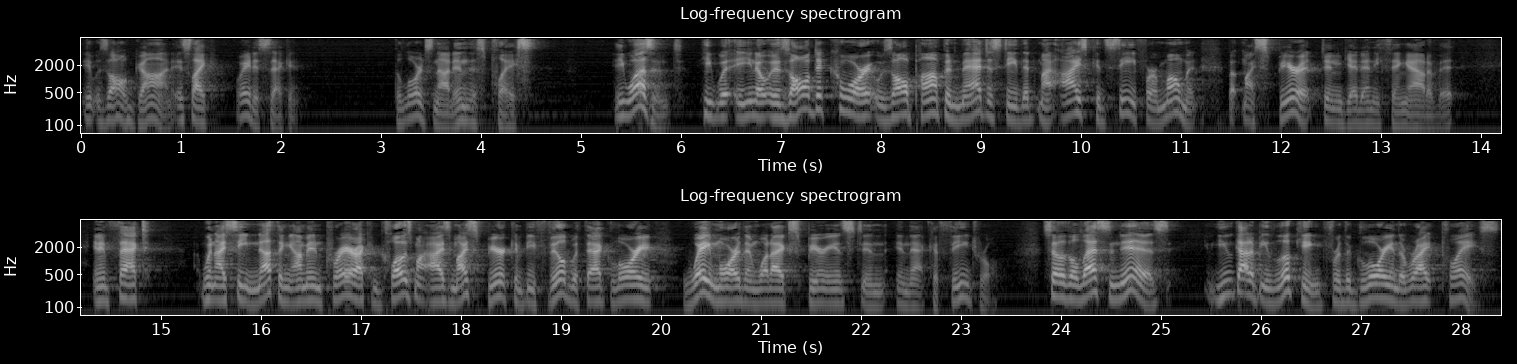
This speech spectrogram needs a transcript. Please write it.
it was all gone. It's like, wait a second. The Lord's not in this place. He wasn't. He, you know, it was all decor, it was all pomp and majesty that my eyes could see for a moment, but my spirit didn't get anything out of it. And in fact, when I see nothing, I'm in prayer, I can close my eyes, my spirit can be filled with that glory way more than what I experienced in, in that cathedral. So the lesson is, you got to be looking for the glory in the right place.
